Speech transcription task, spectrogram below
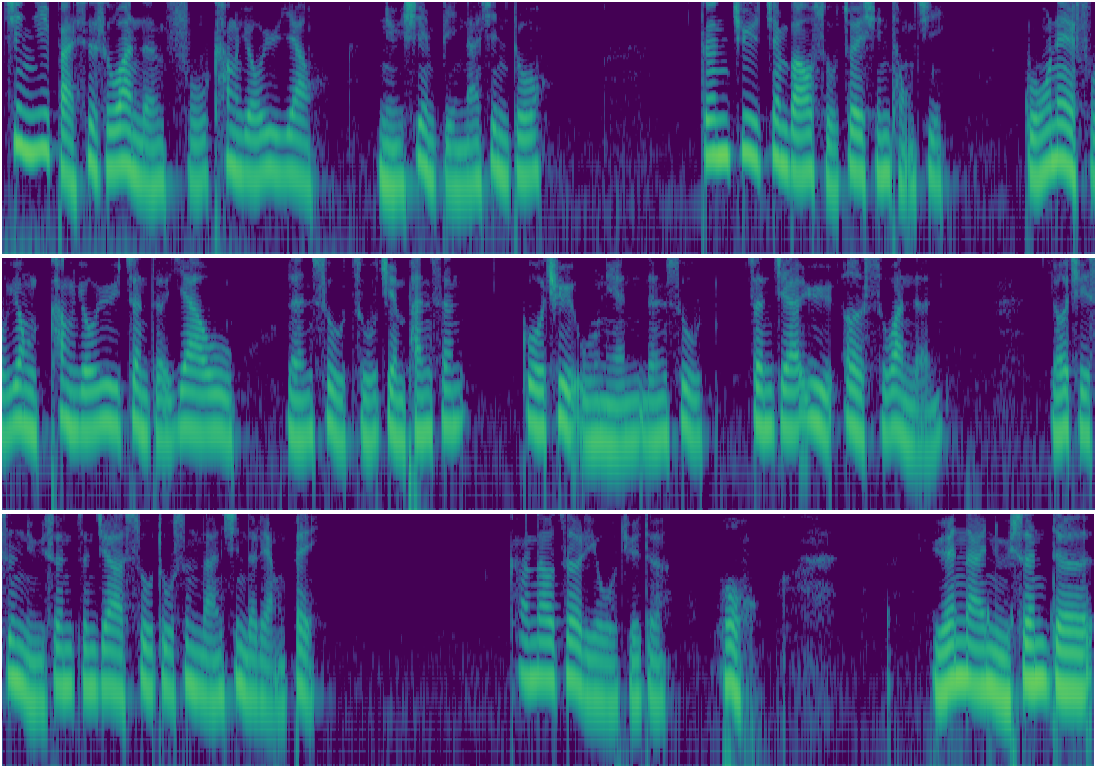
近一百四十万人服抗忧郁药，女性比男性多。根据健保署最新统计，国内服用抗忧郁症的药物人数逐渐攀升，过去五年人数增加逾二十万人，尤其是女生增加的速度是男性的两倍。看到这里，我觉得。哦，原来女生的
